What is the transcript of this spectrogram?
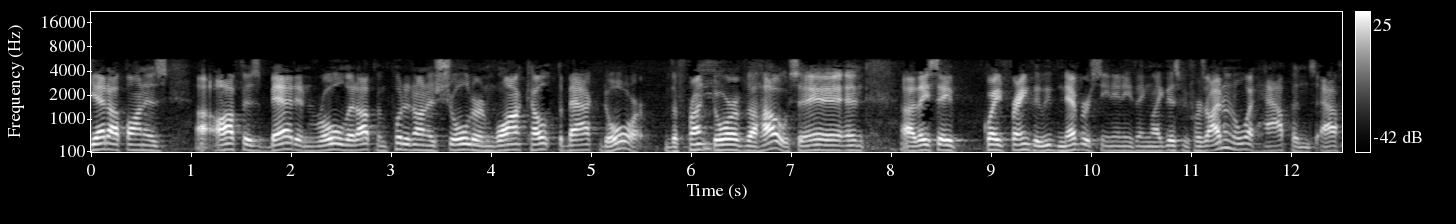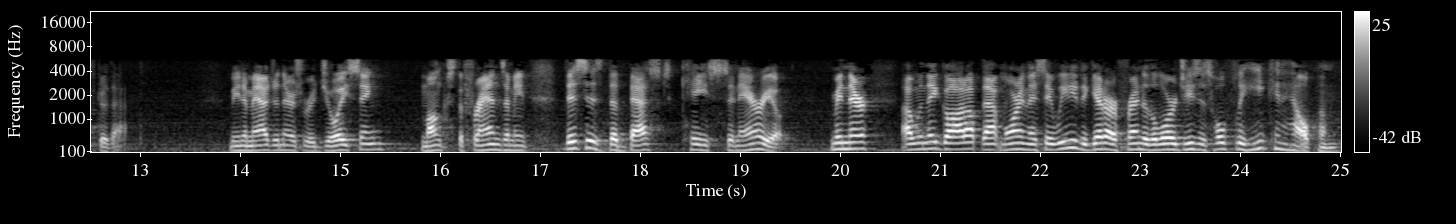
get up on his, uh, off his bed and roll it up and put it on his shoulder and walk out the back door, the front door of the house. And uh, they say quite frankly, we've never seen anything like this before. So I don't know what happens after that. I mean, imagine there's rejoicing amongst the friends. I mean, this is the best case scenario. I mean, they're, uh, when they got up that morning, they say, We need to get our friend to the Lord Jesus. Hopefully, he can help him.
